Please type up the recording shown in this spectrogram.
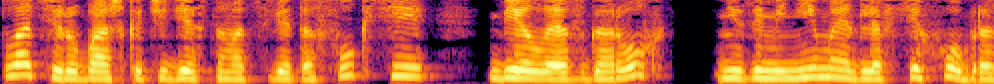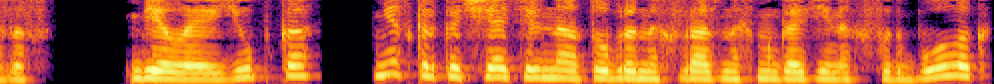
платье-рубашка чудесного цвета фуксии, белое в горох, незаменимое для всех образов, белая юбка, несколько тщательно отобранных в разных магазинах футболок,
